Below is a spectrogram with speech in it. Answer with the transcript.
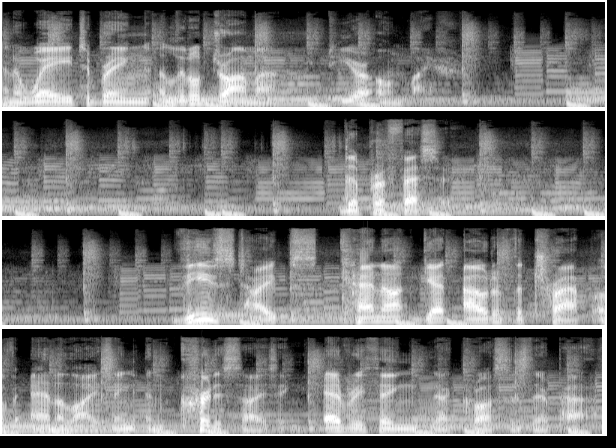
and a way to bring a little drama to your own life. The Professor. These types cannot get out of the trap of analyzing and criticizing everything that crosses their path.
